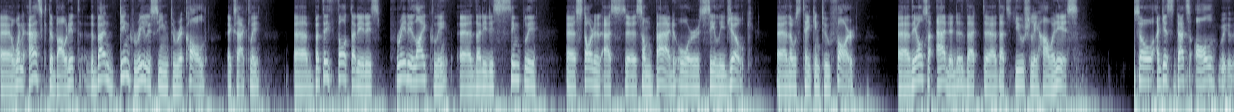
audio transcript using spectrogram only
Uh, when asked about it, the band didn't really seem to recall exactly, but they thought that it is pretty likely that it is simply started as some bad or silly joke that was taken too far. They also added that that's usually how it is. So I guess that's all we,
